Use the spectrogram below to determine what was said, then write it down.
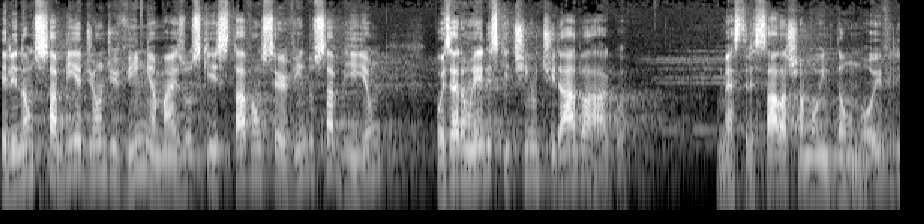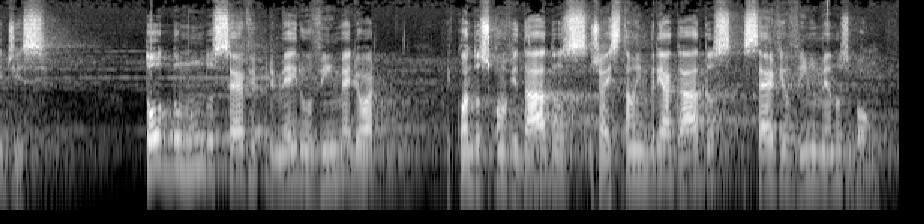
Ele não sabia de onde vinha, mas os que estavam servindo sabiam, pois eram eles que tinham tirado a água. O mestre-sala chamou então o noivo e lhe disse: Todo mundo serve primeiro o vinho melhor, e quando os convidados já estão embriagados, serve o vinho menos bom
